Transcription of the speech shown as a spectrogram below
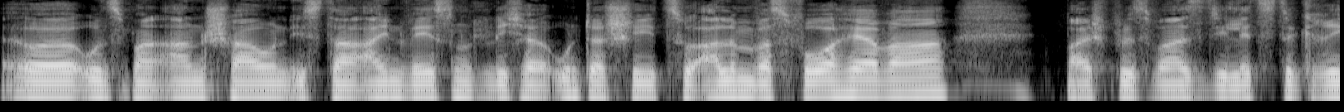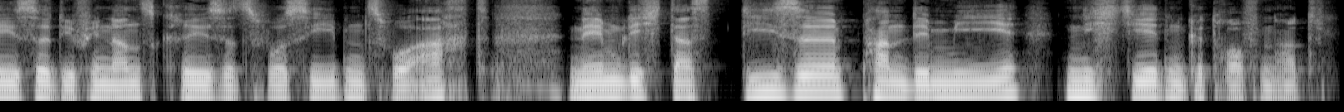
äh, uns mal anschauen, ist da ein wesentlicher Unterschied zu allem, was vorher war. beispielsweise die letzte Krise, die Finanzkrise 2007, 2008, nämlich dass diese Pandemie nicht jeden getroffen hat.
